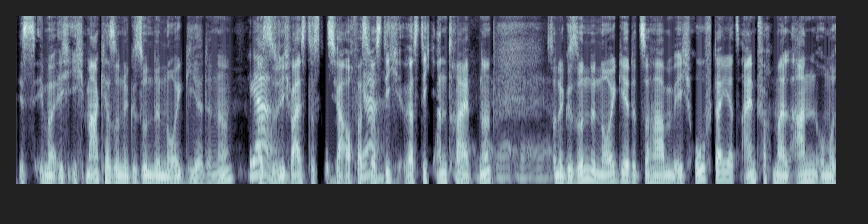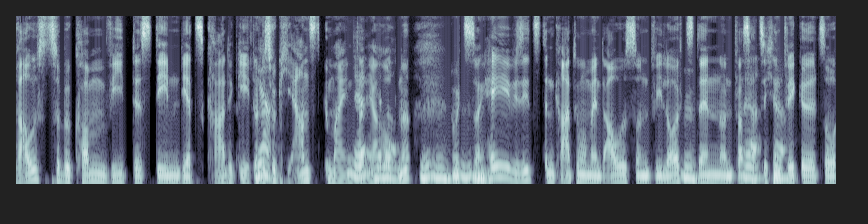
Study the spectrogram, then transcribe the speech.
ist immer, ich, ich mag ja so eine gesunde Neugierde, ne? Ja. Also ich weiß, das ist ja auch was, ja. was dich, was dich antreibt, ja, ne? Ja, so eine gesunde Neugierde zu haben. Ich rufe da jetzt einfach mal an, um rauszubekommen, wie das dem jetzt gerade geht. Und das ist wirklich ernst gemeint dann ja genau. auch, ne? Mhm. mhm Damit zu sagen, mhm. hey, wie sieht's denn gerade im Moment aus und wie läuft's mhm. denn und was hat sich entwickelt? So,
